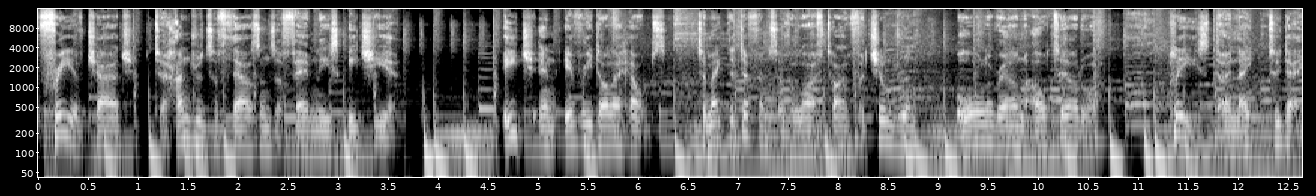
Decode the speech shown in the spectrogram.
free of charge to hundreds of thousands of families each year. Each and every dollar helps to make the difference of a lifetime for children all around Aotearoa. Please donate today.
